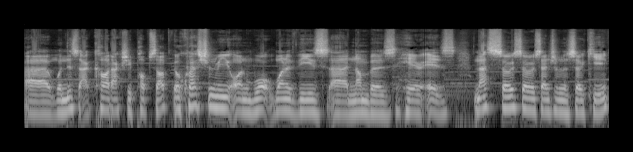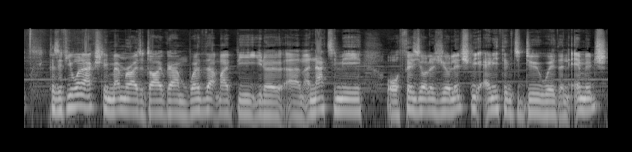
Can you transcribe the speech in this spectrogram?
uh, when this card actually pops up, it'll question me on what one of these uh, numbers here is. And that's so, so essential and so key. Because if you want to actually memorize a diagram, whether that might be, you know, um, anatomy or physiology or literally anything to do with an image,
